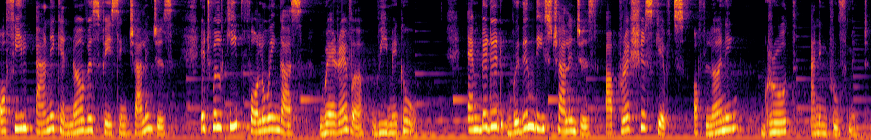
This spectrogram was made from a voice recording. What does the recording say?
or feel panic and nervous facing challenges, it will keep following us wherever we may go. Embedded within these challenges are precious gifts of learning, growth, and improvement.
